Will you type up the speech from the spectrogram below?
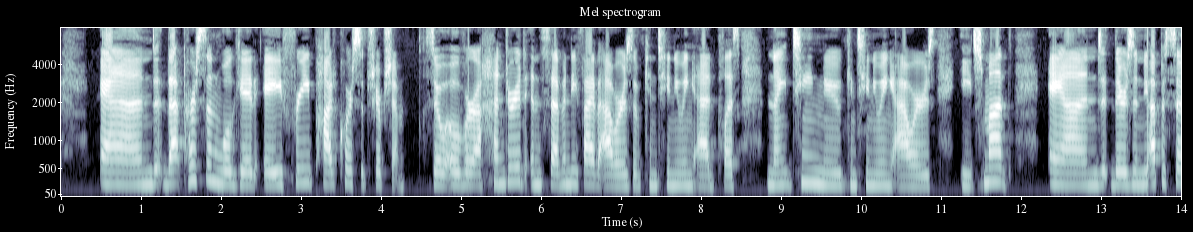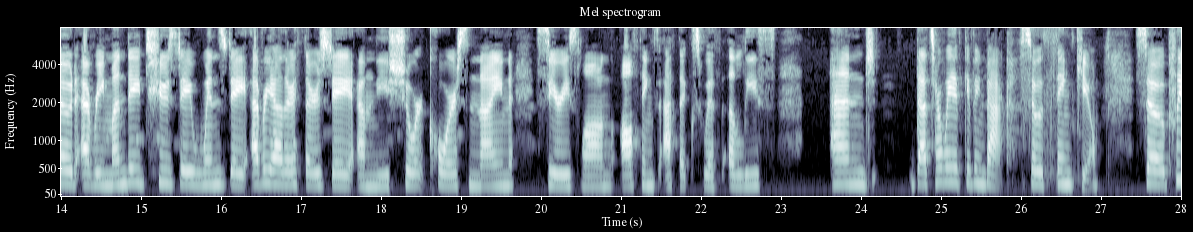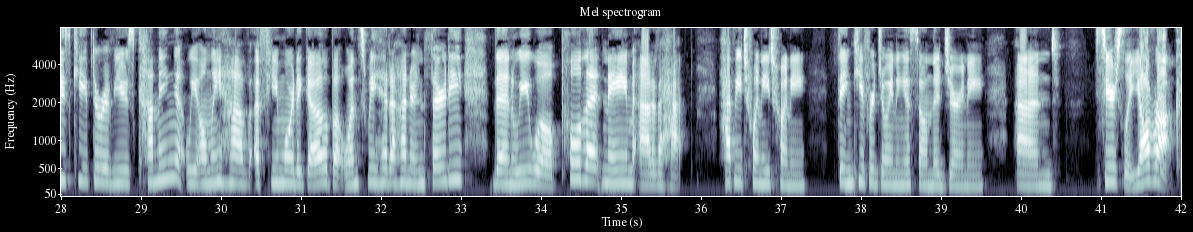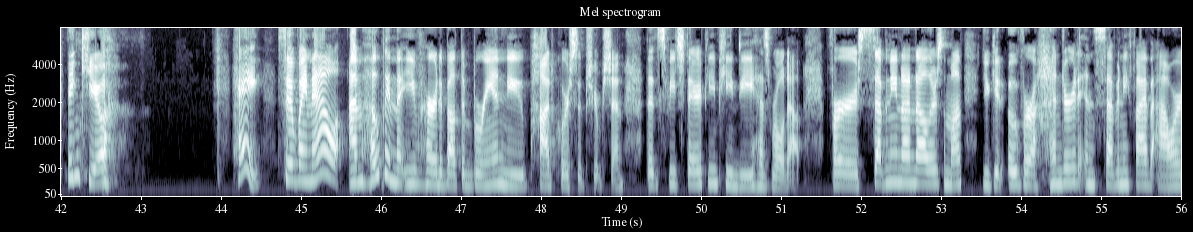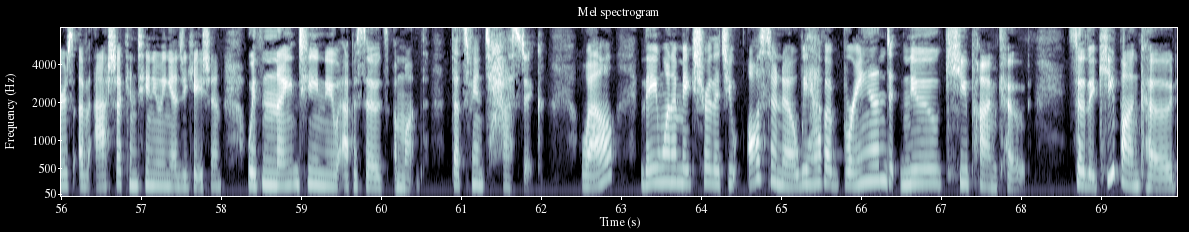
And that person will get a free Podcourse subscription. So, over 175 hours of continuing ed plus 19 new continuing hours each month. And there's a new episode every Monday, Tuesday, Wednesday, every other Thursday, and the short course, nine series long, All Things Ethics with Elise. And that's our way of giving back. So thank you. So please keep the reviews coming. We only have a few more to go, but once we hit 130, then we will pull that name out of a hat. Happy 2020. Thank you for joining us on the journey. And Seriously, y'all rock. Thank you. Hey, so by now, I'm hoping that you've heard about the brand new Podcourse subscription that Speech Therapy PD has rolled out. For $79 a month, you get over 175 hours of ASHA continuing education with 19 new episodes a month. That's fantastic. Well, they want to make sure that you also know we have a brand new coupon code. So the coupon code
